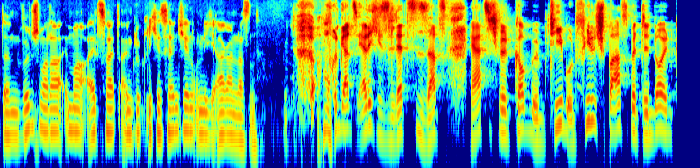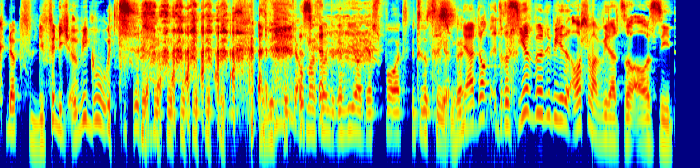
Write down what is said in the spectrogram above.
dann wünschen wir da immer allzeit ein glückliches Händchen und nicht ärgern lassen. Obwohl, ganz ehrlich, diesen letzten Satz, herzlich willkommen im Team und viel Spaß mit den neuen Knöpfen, die finde ich irgendwie gut. Also mich würde ja auch mal so ein Reviewer der Sport interessieren. Ne? ja, doch, interessieren würde mich auch schon mal, wie das so aussieht.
